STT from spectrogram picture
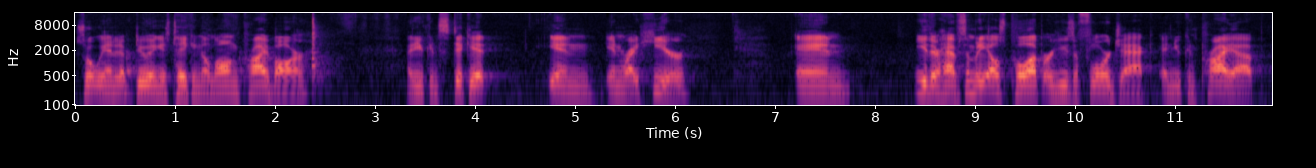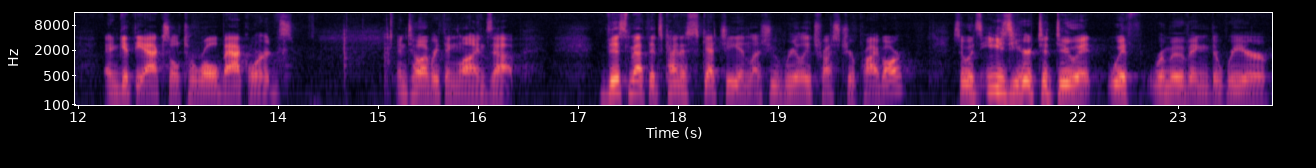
So what we ended up doing is taking a long pry bar and you can stick it in, in right here and either have somebody else pull up or use a floor jack and you can pry up and get the axle to roll backwards until everything lines up. This method's kind of sketchy unless you really trust your pry bar. So it's easier to do it with removing the rear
